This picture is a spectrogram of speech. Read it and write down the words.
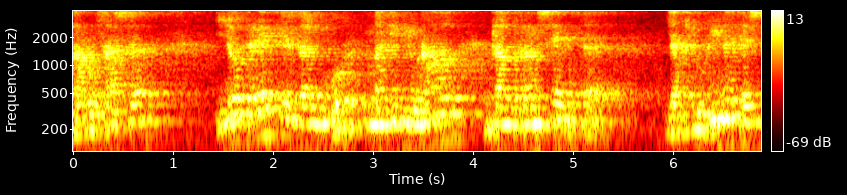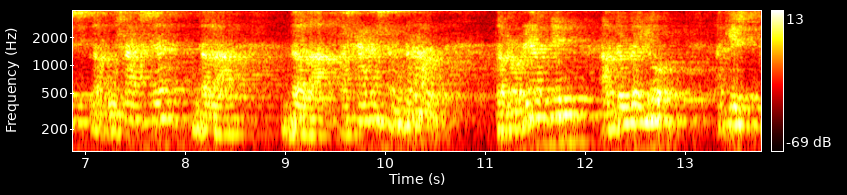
la rosassa, jo crec que és del mur meridional del transsepte, i aquí opina que és la rosassa de la, de la façana central, però realment al veure jo aquests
